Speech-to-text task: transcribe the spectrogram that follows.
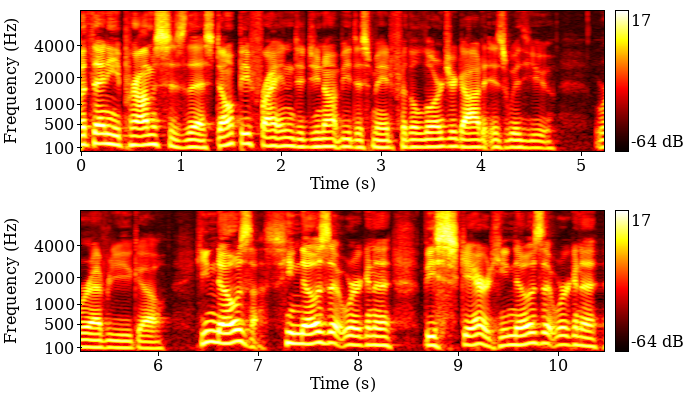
But then he promises this Don't be frightened, and do not be dismayed, for the Lord your God is with you wherever you go. He knows us. He knows that we're going to be scared. He knows that we're going to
